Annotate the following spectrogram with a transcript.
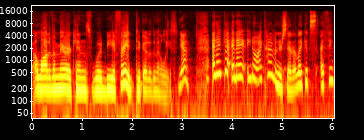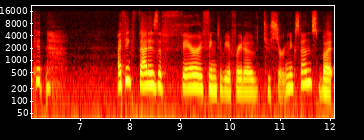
a lot of Americans would be afraid to go to the Middle East. Yeah, and I get, and I, you know, I kind of understand that. Like, it's, I think it, I think that is a fair thing to be afraid of to certain extents, but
